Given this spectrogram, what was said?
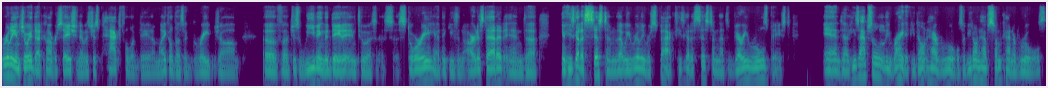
really enjoyed that conversation. It was just packed full of data. Michael does a great job of uh, just weaving the data into a, a, story. I think he's an artist at it, and uh, you know he's got a system that we really respect. He's got a system that's very rules based, and uh, he's absolutely right. If you don't have rules, if you don't have some kind of rules,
